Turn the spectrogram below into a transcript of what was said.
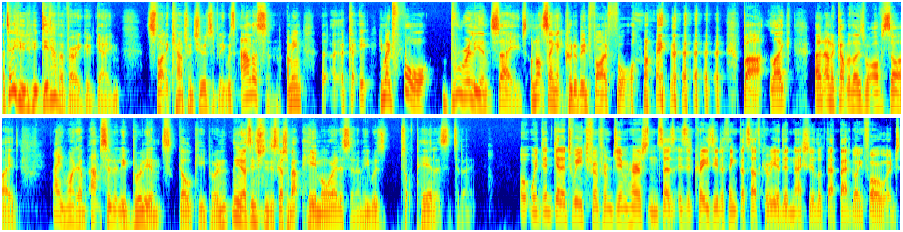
I tell you who, who did have a very good game, slightly counterintuitively, was Alisson. I mean, uh, uh, he made four brilliant saves. I'm not saying it could have been 5 4, right? but, like, and, and, a couple of those were offside. Hey, what an absolutely brilliant goalkeeper. And, you know, it's an interesting discussion about him or Ederson, and he was sort of peerless today. Oh, we did get a tweet from, from Jim Herson says, "Is it crazy to think that South Korea didn't actually look that bad going forward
